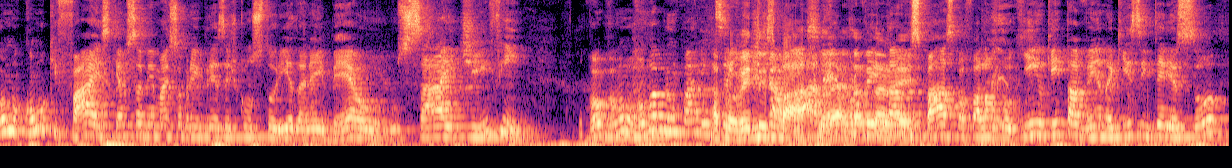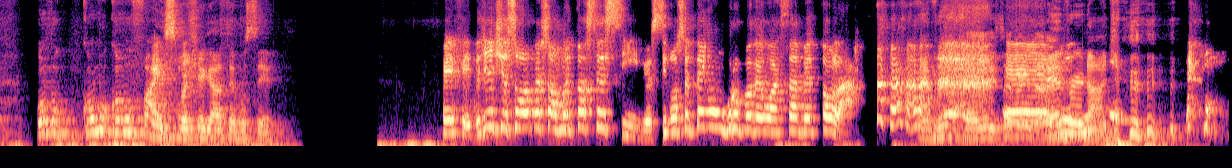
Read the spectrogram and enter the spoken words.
como, como que faz? Quero saber mais sobre a empresa de consultoria da Anaibel, o site, enfim. Vamos, vamos, vamos abrir um parênteses Aproveita o espaço, né? né? Aproveitar o espaço para falar um pouquinho. Quem está vendo aqui se interessou, como, como, como faz para chegar até você? Perfeito. Gente, eu sou uma pessoa muito acessível. Se você tem um grupo de WhatsApp, eu tô lá. É verdade, isso é, é verdade. É verdade.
